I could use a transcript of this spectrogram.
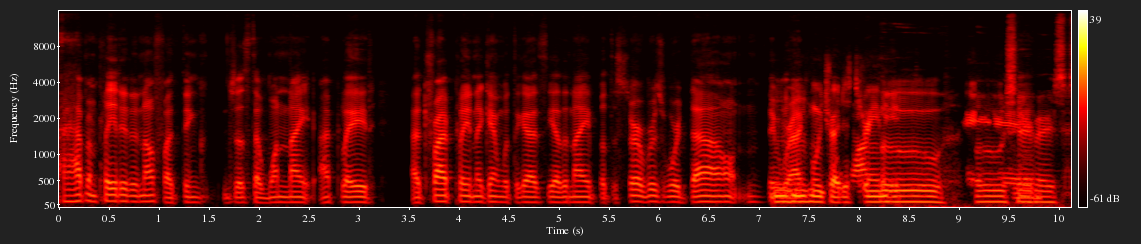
I haven't played it enough. I think just that one night I played. I tried playing again with the guys the other night, but the servers were down. They were Mhm, actually we tried to stream. Ooh, ooh, And- servers.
